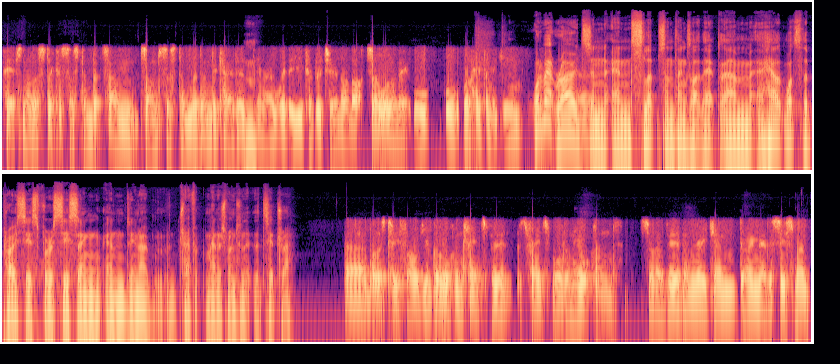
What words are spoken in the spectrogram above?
perhaps not a sticker system, but some, some system that indicated, mm. you know, whether you could return or not. So all of that will, will, will happen again. What about roads um, and, and slips and things like that? Um, how, what's the process for assessing and, you know, traffic management and etc.? Uh, well, it's twofold. You've got Auckland Transport, Transport in the Auckland sort of urban region doing that assessment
